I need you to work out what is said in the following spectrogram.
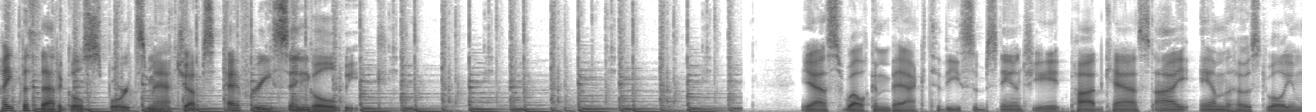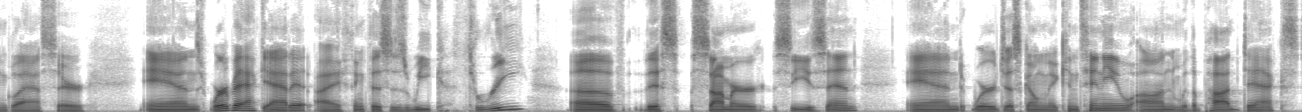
hypothetical sports matchups every single week. Yes, welcome back to the Substantiate podcast. I am the host, William Glasser, and we're back at it. I think this is week three of this summer season, and we're just going to continue on with the pod decks.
